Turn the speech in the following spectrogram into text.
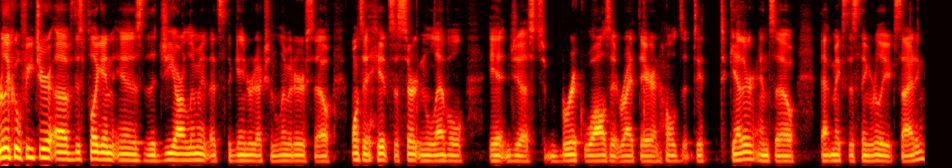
Really cool feature of this plugin is the GR limit. That's the gain reduction limiter. So once it hits a certain level, it just brick walls it right there and holds it together. And so that makes this thing really exciting.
